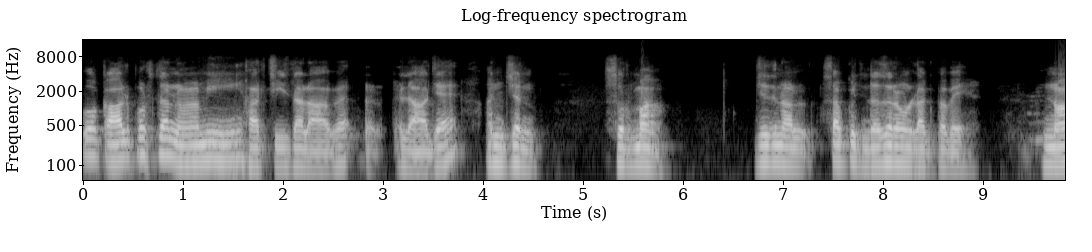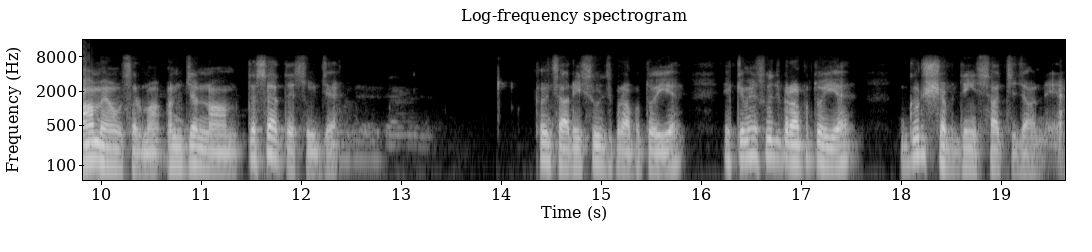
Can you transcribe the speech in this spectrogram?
ਉਹ ਅਕਾਲ ਪੁਰਖ ਦਾ ਨਾਮ ਹੀ ਹਰ ਚੀਜ਼ ਦਾ ਲਾਭ ਹੈ, ਇਲਾਜ ਹੈ। ਅੰਜਨ, ਸੁਰਮਾ, ਜਿਹਦੇ ਨਾਲ ਸਭ ਕੁਝ ਨਜ਼ਰ ਆਉਣ ਲੱਗ ਪਵੇ। ਨਾਮ ਹੈ ਉਸਰਮਾ ਅੰਜਨ ਨਾਮ, ਤਿਸੈ ਤੇ ਸੂਝੈ ਤੋਂ ਸਾਰੀ ਸੂਝ ਪ੍ਰਾਪਤ ਹੋਈ ਹੈ? ਇਹ ਕਿਵੇਂ ਸੂਝ ਪ੍ਰਾਪਤ ਹੋਈ ਹੈ? ਗੁਰ ਸ਼ਬਦੀ ਸੱਚ ਜਾਣਿਆ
